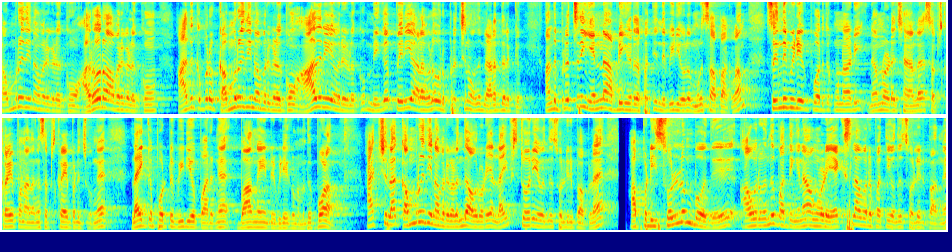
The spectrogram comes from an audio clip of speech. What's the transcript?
கமருதீன் அவர்களுக்கும் அரோரா அவர்களுக்கும் அதுக்கப்புறம் கமருதீன் அவர்களுக்கும் ஆதிரி அவர்களுக்கும் மிகப்பெரிய அளவில் ஒரு பிரச்சனை வந்து நடந்திருக்கு. அந்த பிரச்சனை என்ன அப்படிங்கிறத பற்றி இந்த வீடியோவில் முழுசாக பார்க்கலாம். ஸோ இந்த வீடியோக்கு போகிறதுக்கு முன்னாடி நம்மளோட சேனலை சப்ஸ்கிரைப் பண்ணாதாங்க சப்ஸ்கிரைப் பண்ணிச்சுக்கோங்க. லைக்கை போட்டு வீடியோ பாருங்கள் வாங்க என்ற வீடியோக்குள்ள வந்து போகலாம் ஆக்சுவலாக கம்ருதீன் அவர்கள் வந்து அவருடைய லைஃப் ஸ்டோரியை வந்து சொல்லியிருப்பாப்பில். அப்படி சொல்லும்போது அவர் வந்து பார்த்தீங்கன்னா அவங்களோட எக்ஸ் லவரை பற்றி வந்து சொல்லியிருப்பாங்க.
